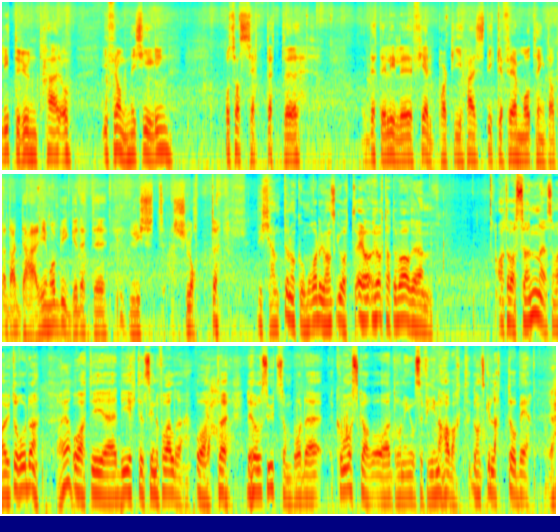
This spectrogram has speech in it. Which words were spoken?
litt rundt her og i Frognerkilen, og så sett dette, dette lille fjellpartiet her stikke frem og tenkt at det er der vi må bygge dette lystslottet. De kjente nok området ganske godt. Jeg har hørt at det var um at det var sønnene som var ute og rodde, Ah, ja. og at de, de, gikk til sine foreldre. Og at Jaha. eh, det høres ut som både kong Oskar og dronning Josefine har vært ganske lette å be. Ja.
